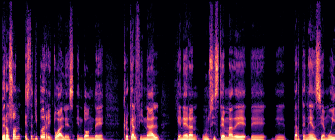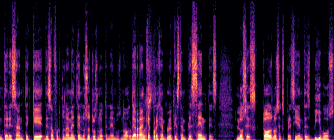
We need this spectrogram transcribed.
Pero son este tipo de rituales en donde creo que al final generan un sistema de, de- de pertenencia muy interesante que desafortunadamente nosotros no tenemos, ¿no? Por de arranque, supuesto. por ejemplo, el que estén presentes los ex- todos los expresidentes vivos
